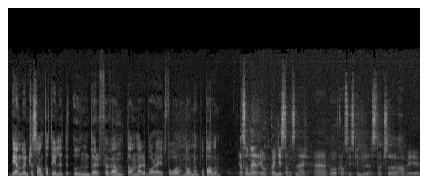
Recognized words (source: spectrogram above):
Det är ändå intressant att det är lite under förväntan när det bara är två norrmän på pallen. Ja, sånn er det jo på den distansen her. Eh, på klassisk individuell start så har vi,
